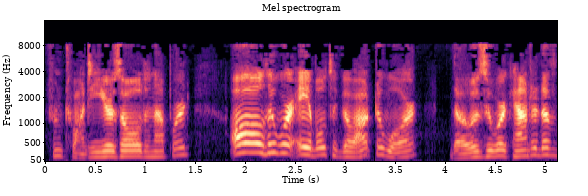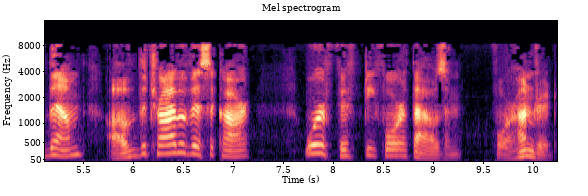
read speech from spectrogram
from twenty years old and upward, all who were able to go out to war, those who were counted of them, of the tribe of Issachar, were fifty-four thousand four hundred.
